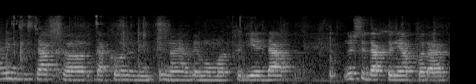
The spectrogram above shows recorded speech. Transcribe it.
Alin zicea că dacă unul dintre noi avem o mărturie, dar nu știu dacă neapărat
